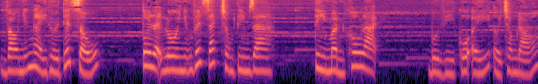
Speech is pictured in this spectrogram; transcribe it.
Vào những ngày thời tiết xấu, Tôi lại lôi những vết rách trong tim ra, Tỉ mẩn khâu lại, Bởi vì cô ấy ở trong đó.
